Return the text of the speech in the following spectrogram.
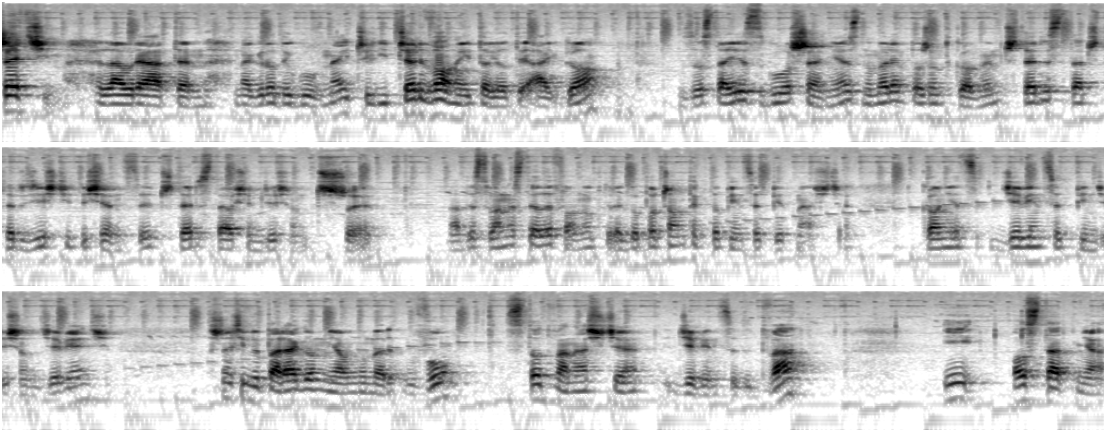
Trzecim laureatem nagrody głównej, czyli czerwonej Toyoty Aygo, zostaje zgłoszenie z numerem porządkowym 440 483, nadesłane z telefonu, którego początek to 515, koniec 959. Szczęśliwy paragon miał numer W 112 902. I ostatnia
